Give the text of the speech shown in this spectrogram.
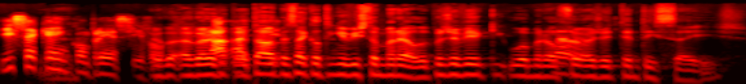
Isso é que é, é. incompreensível. Agora, agora ah, eu estava ah, a pensar que ele tinha visto amarelo, depois já vi que o amarelo não. foi aos 86.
